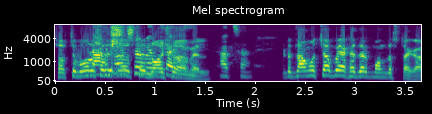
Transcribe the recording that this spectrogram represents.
সবচেয়ে বড় সাইজ হচ্ছে 900 নয়শো size। আচ্ছা। এটা দাম হচ্ছে আপু এক হাজার পঞ্চাশ টাকা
